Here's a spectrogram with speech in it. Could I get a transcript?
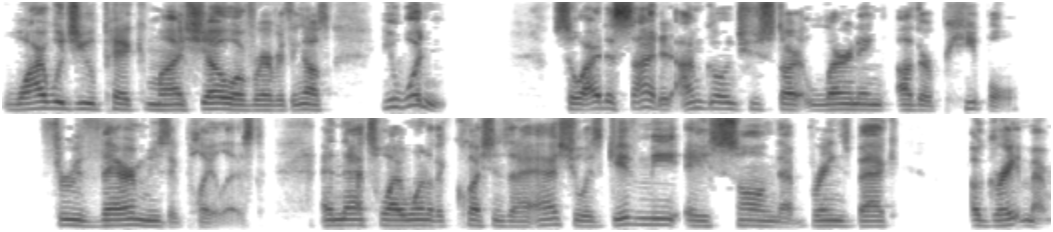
why would you pick my show over everything else? You wouldn't. So I decided I'm going to start learning other people through their music playlist. And that's why one of the questions that I asked you was give me a song that brings back a great memory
